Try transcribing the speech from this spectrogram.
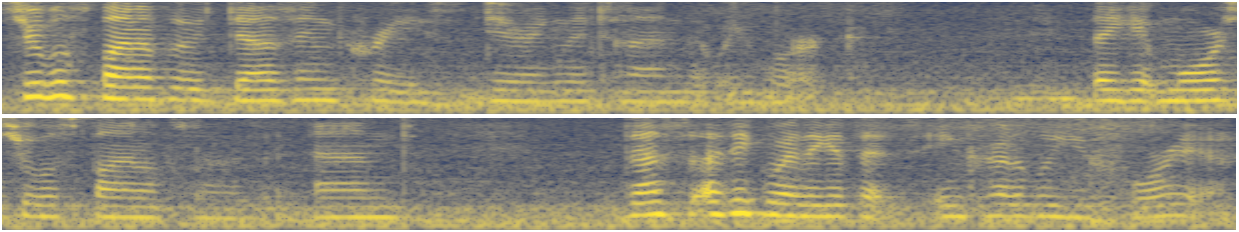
Cerebral spinal fluid does increase during the time that we work. Mm-hmm. They get more cerebral spinal fluid, and that's, I think, where they get that incredible euphoria.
